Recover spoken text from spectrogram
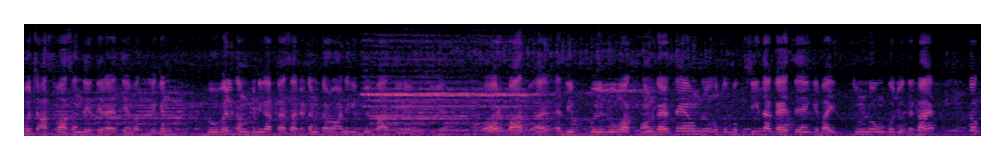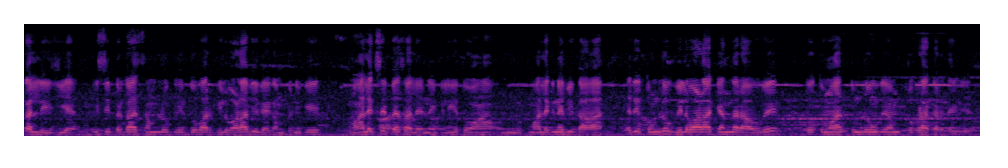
कुछ आश्वासन देते रहते हैं बस, लेकिन डूबेल कंपनी का पैसा रिटर्न करवाने की कोई बात ही नहीं होती है। और बात यदि कोई लोग फ़ोन करते हैं, उनको तो वो सीधा कहते हैं कि भाई, तुम लोगों को जो दिखाए तो कर लीजिए। इसी प्रकार से हम लोग एक दो बार भीलवाड़ा भी गए कंपनी के मालिक से पैसा लेने के लिए तो वहाँ मालिक ने भी कहा, यदि तुम लोग भीलवाड़ा के अंदर आओगे तो तुम्हारा, तुम लोगों के हम टुकड़ा कर देंगे।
